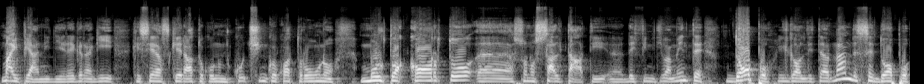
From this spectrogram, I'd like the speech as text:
ma i piani di Regraghi che si era schierato con un 5-4-1 molto accorto eh, sono saltati eh, definitivamente dopo il gol di Hernandez e dopo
